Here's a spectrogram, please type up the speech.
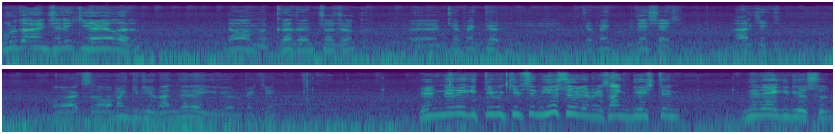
Burada öncelik yayaların. Tamam mı? Kadın, çocuk, e, köpek, kö- köpek bir de şey erkek olarak sıralama gidiyor. Ben nereye gidiyorum peki? Benim nereye gittiğimi kimse niye söylemiyor? Sen geçtin. Nereye gidiyorsun?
